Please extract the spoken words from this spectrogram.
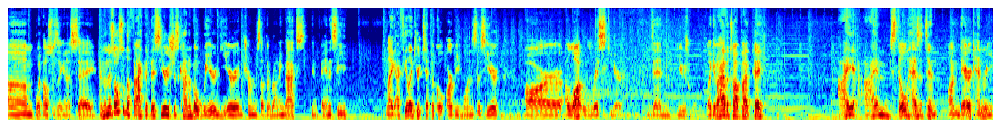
Um, what else was I gonna say? And then there's also the fact that this year is just kind of a weird year in terms of the running backs in fantasy. Like I feel like your typical RB ones this year are a lot riskier than usual. Like if I have a top five pick, I I'm still hesitant on Derrick Henry,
